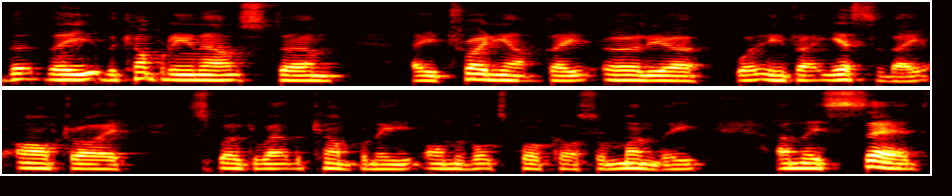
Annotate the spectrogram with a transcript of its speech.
the, the, the company announced um, a trading update earlier, well, in fact, yesterday after I spoke about the company on the Vox podcast on Monday, and they said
